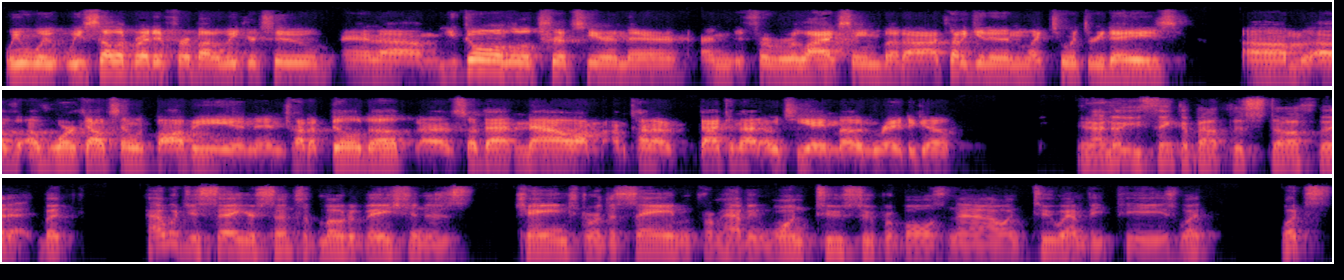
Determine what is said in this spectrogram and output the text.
we, we, we celebrated for about a week or two, and um, you go on little trips here and there and for relaxing. But uh, I try to get in like two or three days um, of, of workouts in with Bobby and, and try to build up uh, so that now I'm I'm kind of back in that OTA mode and ready to go. And I know you think about this stuff, but but how would you say your sense of motivation is changed or the same from having won two Super Bowls now and two MVPs? What what's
